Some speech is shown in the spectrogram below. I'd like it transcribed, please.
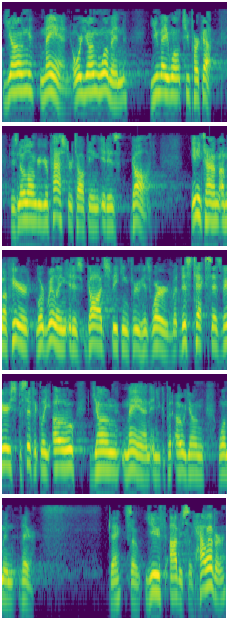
young man or young woman, you may want to perk up. It is no longer your pastor talking, it is God. Anytime I'm up here, Lord willing, it is God speaking through His Word. But this text says very specifically, Oh, young man, and you could put Oh, young woman there. Okay? So youth, obviously. However,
